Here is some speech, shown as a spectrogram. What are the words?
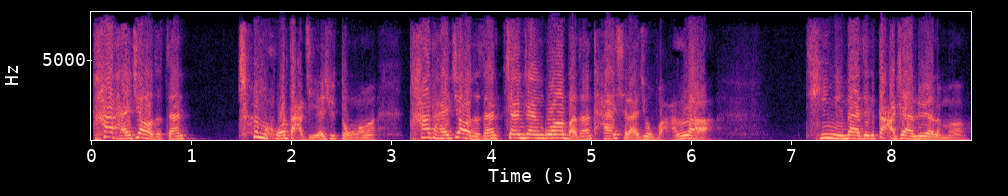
他抬轿子，咱趁火打劫去，懂了吗？他抬轿子，咱沾沾光，把咱抬起来就完了。听明白这个大战略了吗？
